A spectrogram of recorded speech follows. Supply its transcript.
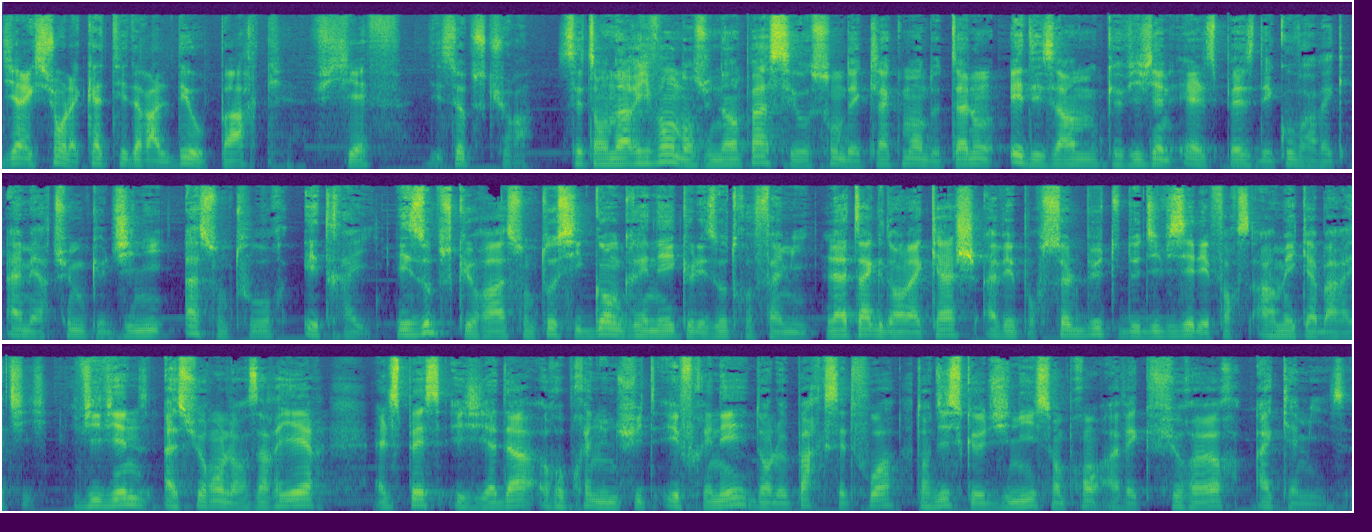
direction la cathédrale d'Eoparque, fief C'est en arrivant dans une impasse et au son des claquements de talons et des armes que Vivienne et Elspeth découvrent avec amertume que Ginny, à son tour, est trahie. Les Obscuras sont aussi gangrénés que les autres familles. L'attaque dans la cache avait pour seul but de diviser les forces armées Cabaretti. Vivienne assurant leurs arrières, Elspeth et Giada reprennent une fuite effrénée dans le parc cette fois, tandis que Ginny s'en prend avec fureur à Camise.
